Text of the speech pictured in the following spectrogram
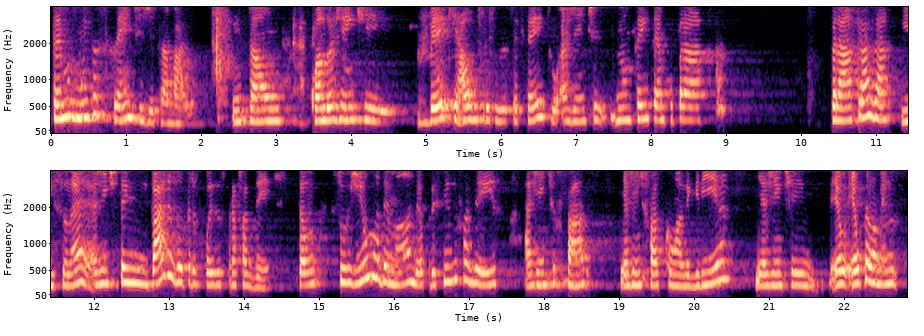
temos muitas frentes de trabalho. Então, quando a gente vê que algo precisa ser feito, a gente não tem tempo para para atrasar isso, né? A gente tem várias outras coisas para fazer. Então, surgiu uma demanda, eu preciso fazer isso, a gente faz e a gente faz com alegria e a gente, eu, eu pelo menos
